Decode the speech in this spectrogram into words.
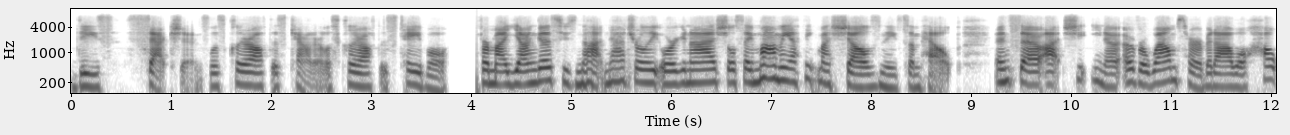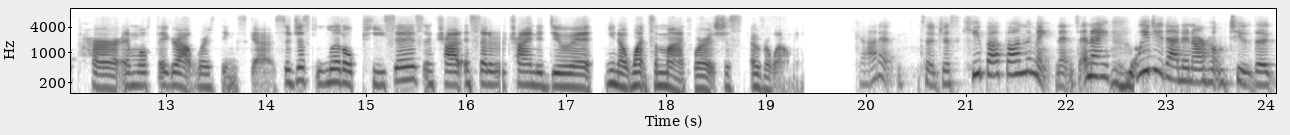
these sections. Let's clear off this counter. Let's clear off this table. For my youngest, who's not naturally organized, she'll say, Mommy, I think my shelves need some help. And so I, she, you know, overwhelms her, but I will help her and we'll figure out where things go. So just little pieces and try instead of trying to do it, you know, once a month where it's just overwhelming. Got it. So just keep up on the maintenance. And I we do that in our home too. The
